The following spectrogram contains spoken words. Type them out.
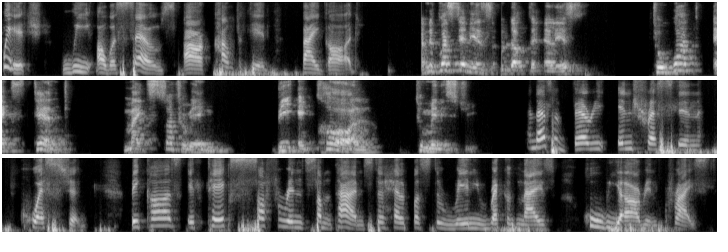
which we ourselves are comforted by God. And the question is, Dr. Ellis, to what extent might suffering be a call to ministry? And that's a very interesting question because it takes suffering sometimes to help us to really recognize who we are in Christ.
